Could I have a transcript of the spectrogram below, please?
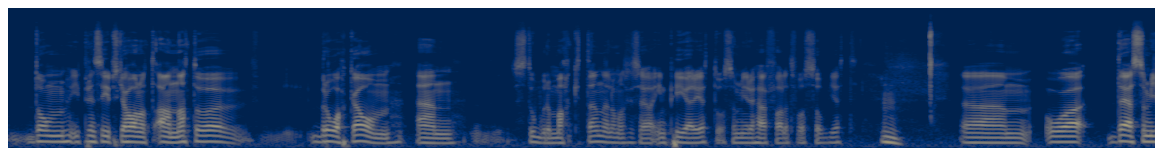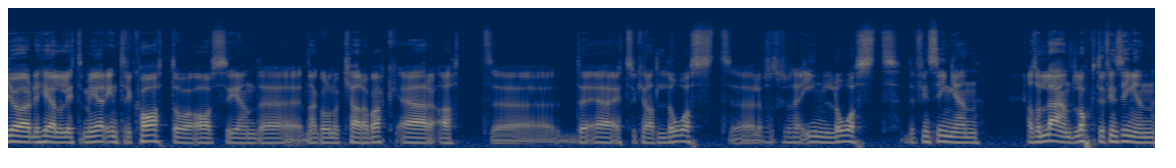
de i princip ska ha något annat att bråka om än stormakten, eller vad man ska säga, imperiet då, som i det här fallet var Sovjet. Mm. Um, och det som gör det hela lite mer intrikat då avseende Nagorno-Karabach är att uh, det är ett så kallat låst, eh, eller vad ska jag säga, inlåst. Det finns ingen, alltså landlock, det finns ingen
